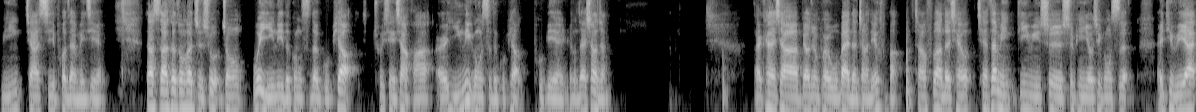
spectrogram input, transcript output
明加息迫在眉睫，纳斯达克综合指数中未盈利的公司的股票出现下滑，而盈利公司的股票。普遍仍在上涨。来看一下标准普尔五百的涨跌幅榜，涨幅榜的前前三名，第一名是视频游戏公司 ATVI，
